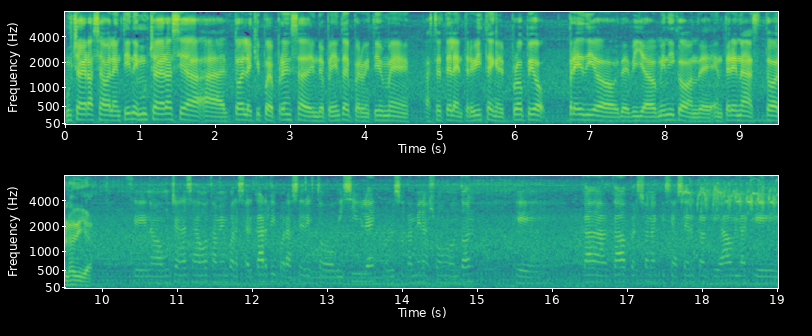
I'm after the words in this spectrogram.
Muchas gracias Valentina y muchas gracias a todo el equipo de prensa de Independiente de permitirme hacerte la entrevista en el propio predio de Villa Domínico donde entrenas todos los días. Sí, no, muchas gracias a vos también por acercarte y por hacer esto visible, por eso también ayuda un montón. Cada, cada persona que se acerca, que habla, que,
